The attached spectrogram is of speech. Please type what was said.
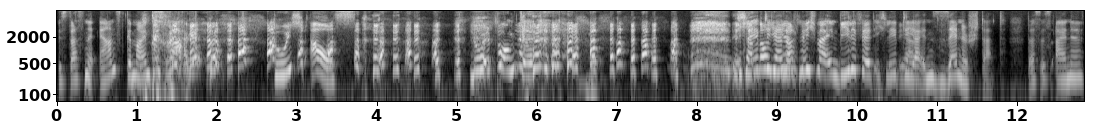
Ist das eine ernst gemeinte Frage? Durchaus. Null Punkte. Ich, Ich lebte noch ja noch nicht mal in Bielefeld, ich lebte Ja. ja, in Sennestadt. Das ist eine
